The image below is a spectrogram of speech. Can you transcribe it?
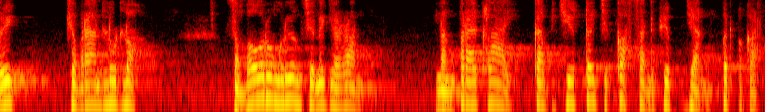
រីកចម្រើនលូតលាស់សម្បូររុងរឿងជានិច្ចរន្តរ៍និងប្រែคลายកម្ពុជាទៅជាកោះសន្តិភាពយ៉ាងពិតប្រាកដ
